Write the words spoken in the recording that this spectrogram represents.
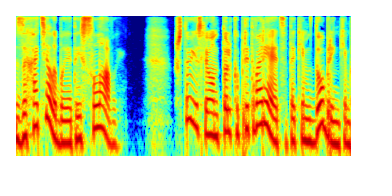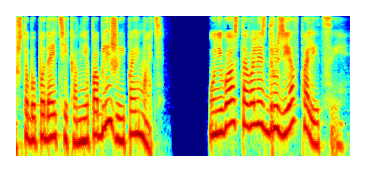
Захотела бы этой славы. Что, если он только притворяется таким добреньким, чтобы подойти ко мне поближе и поймать? У него оставались друзья в полиции.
